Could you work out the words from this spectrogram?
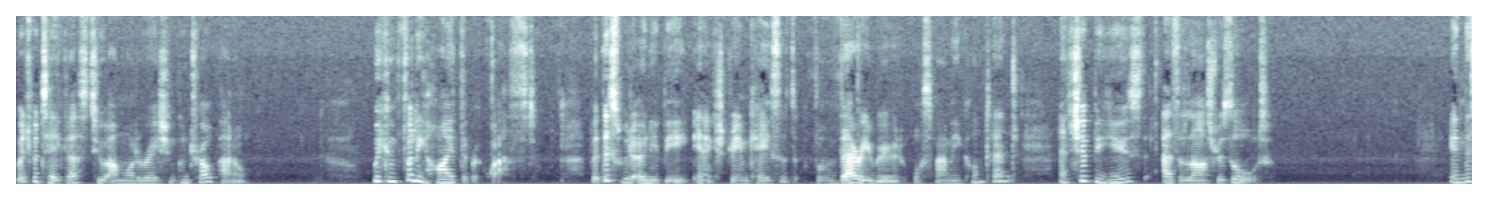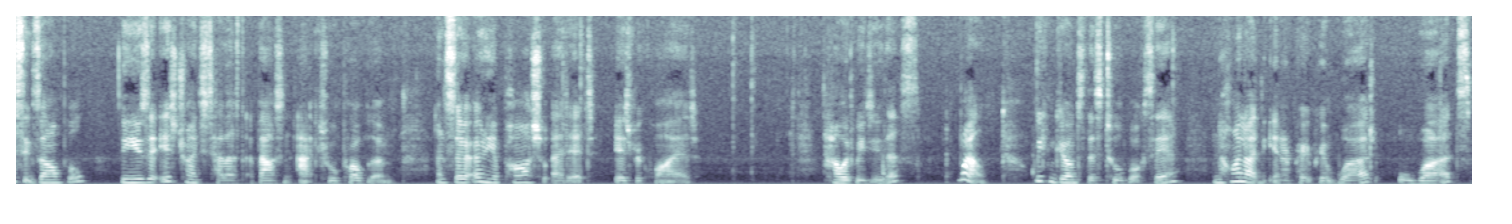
which would take us to our moderation control panel. We can fully hide the request, but this would only be in extreme cases for very rude or spammy content and should be used as a last resort. In this example, the user is trying to tell us about an actual problem, and so only a partial edit is required. How would we do this? Well, we can go into this toolbox here and highlight the inappropriate word or words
